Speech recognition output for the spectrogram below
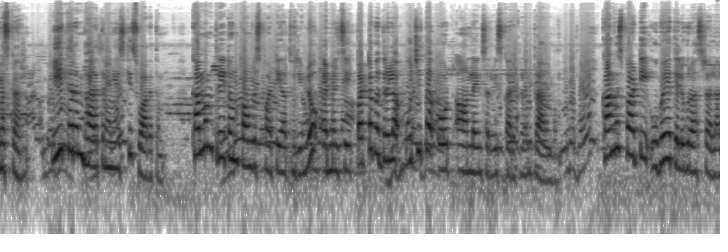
నమస్కారం. ఈ తరం భారతం న్యూస్కి స్వాగతం. Khammam three town Congress party ఆధ్వర్యంలో ఎమ్మెల్సీ పట్టభద్రుల ఉచిత ఓట్ ఆన్లైన్ సర్వీస్ కార్యక్రమం ప్రారంభం. కాంగ్రెస్ పార్టీ ఉభయ తెలుగు రాష్ట్రాల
